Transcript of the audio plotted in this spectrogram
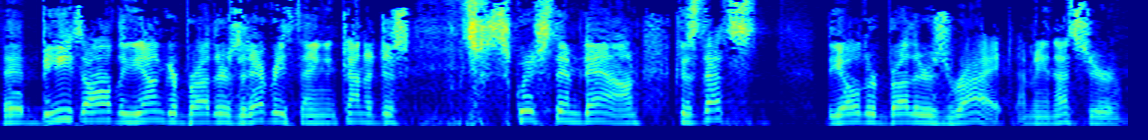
It beat all the younger brothers at everything and kind of just squished them down because that's the older brother's right. I mean, that's your,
